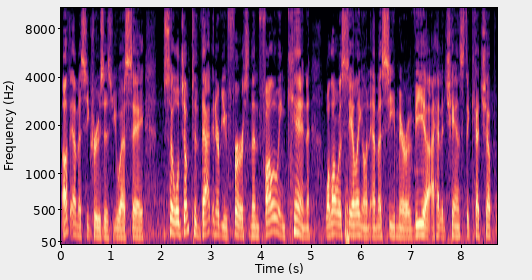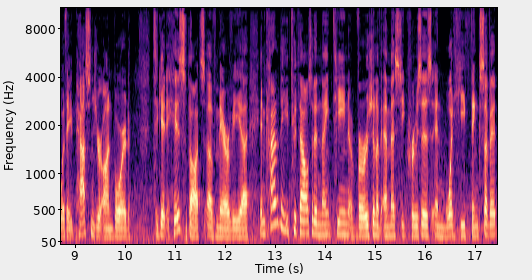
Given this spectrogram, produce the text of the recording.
of MSC Cruises USA. So we'll jump to that interview first. And then following Ken, while I was sailing on MSC Meraviglia, I had a chance to catch up with a passenger on board to get his thoughts of Meraviglia in kind of the 2019 version of MSC Cruises and what he thinks of it.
